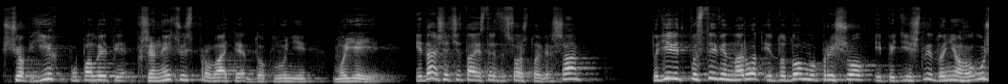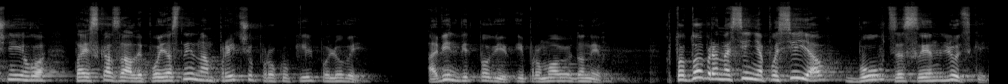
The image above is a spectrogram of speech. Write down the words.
щоб їх попалити, пшеницю спровадьте до клуні моєї. І далі читаю з 36 го вірша. Тоді відпустив він народ і додому прийшов, і підійшли до нього учні його та й сказали: Поясни нам притчу про кукіль польовий. А він відповів і промовив до них: Хто добре насіння посіяв, був це син людський,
